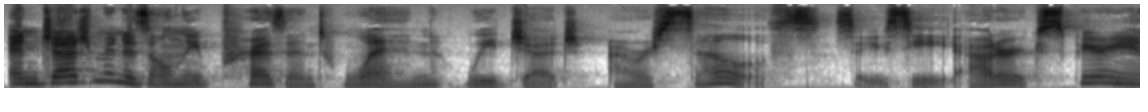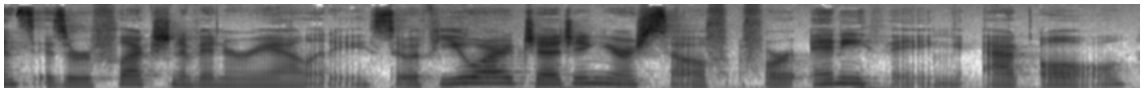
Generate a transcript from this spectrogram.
And judgment is only present when we judge ourselves. So you see, outer experience is a reflection of inner reality. So if you are judging yourself for anything at all,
